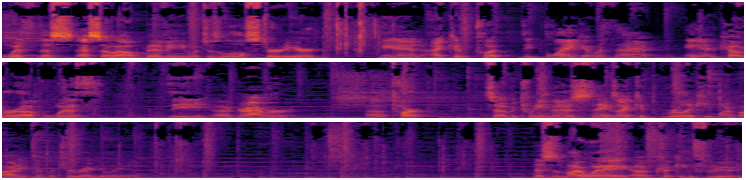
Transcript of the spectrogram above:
with this SOL Bivy, which is a little sturdier, and I could put the blanket with that and cover up with the uh, grabber uh, tarp. So between those things, I could really keep my body temperature regulated. This is my way of cooking food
